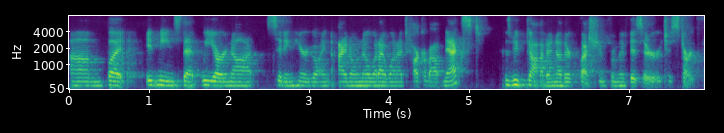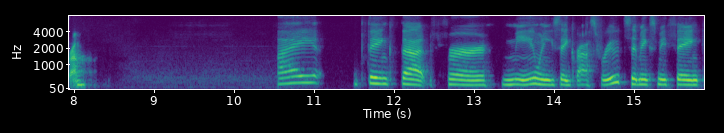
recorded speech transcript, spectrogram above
um, but it means that we are not sitting here going, I don't know what I want to talk about next, because we've got another question from a visitor to start from. I think that for me, when you say grassroots, it makes me think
